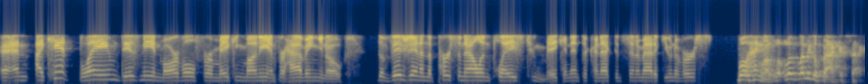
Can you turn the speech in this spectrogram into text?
and I can't blame Disney and Marvel for making money and for having, you know, the vision and the personnel in place to make an interconnected cinematic universe. Well, hang on. Let, let, me go back a sec.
